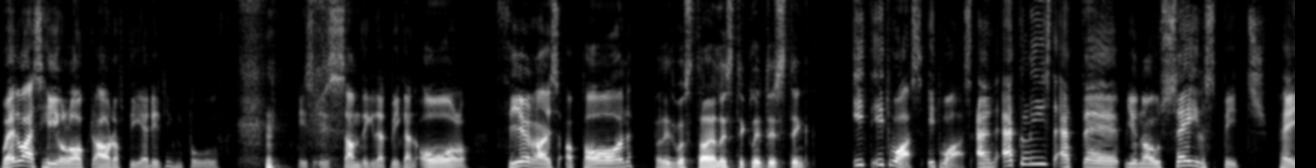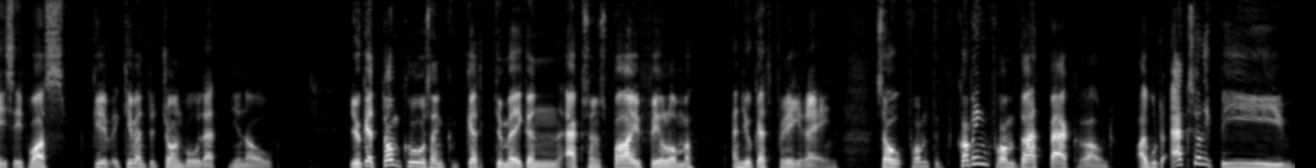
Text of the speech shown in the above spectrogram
where was he locked out of the editing booth, is, is something that we can all theorize upon. But it was stylistically distinct. It it was, it was, and at least at the you know sales pitch phase, it was give, given to John Woo that you know you get Tom Cruise and get to make an action spy film, and you get free reign. So from the, coming from that background, I would actually be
